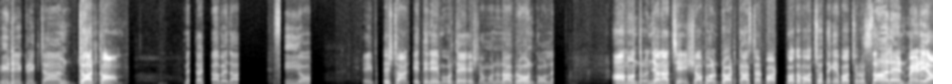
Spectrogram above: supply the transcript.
BD cric time dot com mister Jabed এই প্রতিষ্ঠানটি তিনি এই মুহূর্তে সম্মাননা গ্রহণ করলেন। আমন্ত্রণ জানাচ্ছি সফল ব্রডকাস্টার পার্ট গত বছর থেকে বছর সাইলেন্ট মিডিয়া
